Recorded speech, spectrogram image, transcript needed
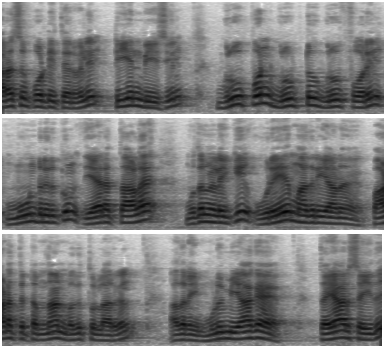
அரசு போட்டித் தேர்வுகளில் டிஎன்பிஎஸ்சியில் group one group two group ஃபோரில் மூன்றிற்கும் ஏறத்தாழ முதல்நிலைக்கு ஒரே மாதிரியான பாடத்திட்டம் தான் வகுத்துள்ளார்கள். அதனை முழுமையாக தயார் செய்து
